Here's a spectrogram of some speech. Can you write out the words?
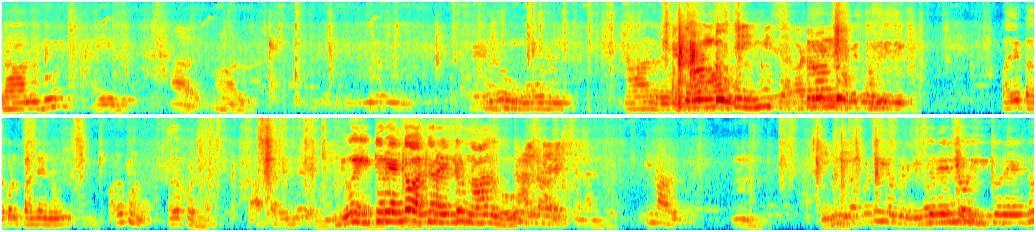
నాలుగు ఐదు. ఆరు. ఆరు. రెండు మూడు నాలుగు. సార్. అటు రెండు. తొమ్మిది. పది పదకొండు పన్నెండు. పదకొండు. పదకొండు. రెండే. ఇగో ఇటు రెండు అటు రెండు నాలుగు. ఇటు రెండు ఇటు రెండు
